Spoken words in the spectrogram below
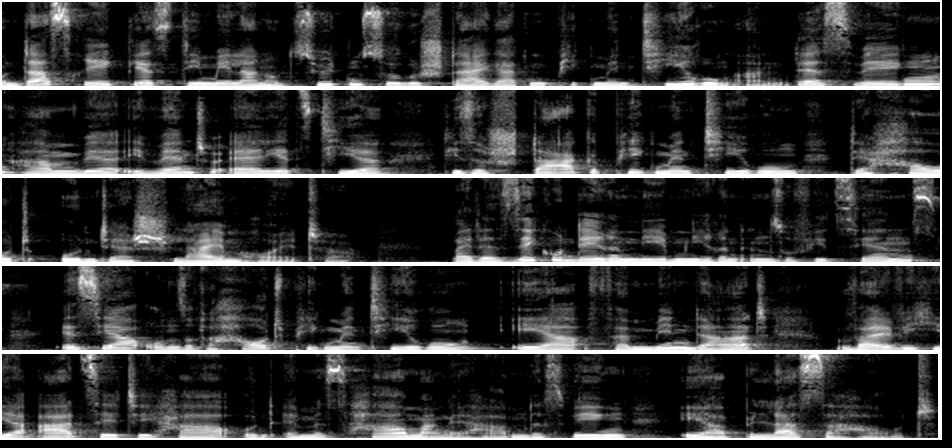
und das regt jetzt die Melanozyten zur gesteigerten Pigmentierung an. Deswegen haben wir eventuell jetzt hier diese starke Pigmentierung der Haut und der Schleimhäute. Bei der sekundären Nebenniereninsuffizienz ist ja unsere Hautpigmentierung eher vermindert, weil wir hier ACTH und MSH-Mangel haben, deswegen eher blasse Haut.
